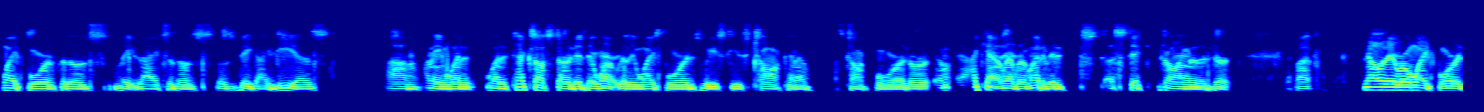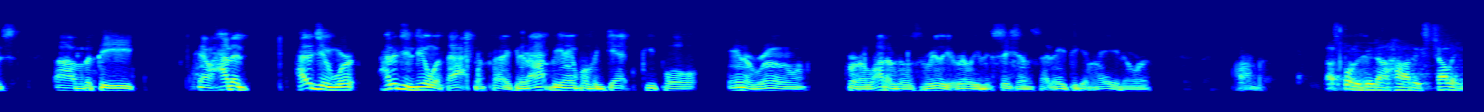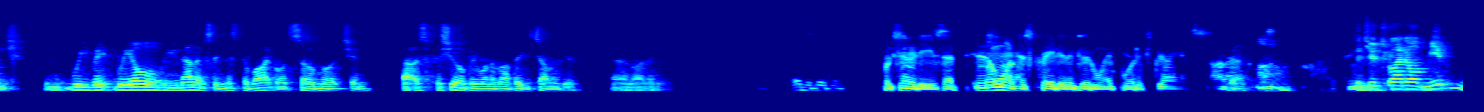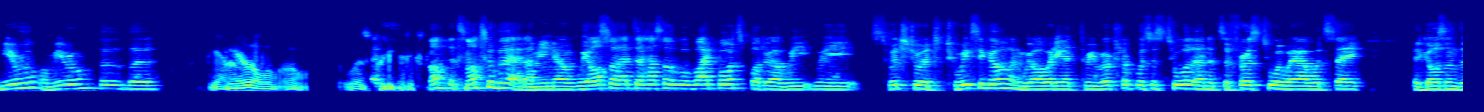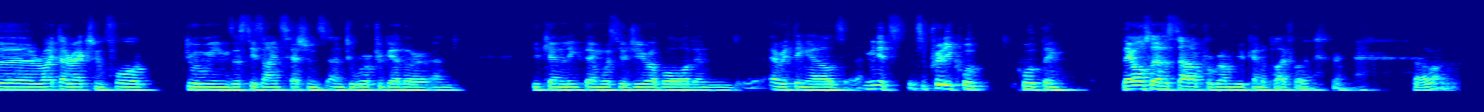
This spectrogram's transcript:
whiteboard for those late nights or those those big ideas. Um, I mean, when when Texas started, there weren't really whiteboards. We used to use chalk and a chalkboard, or um, I can't remember. It might have been a stick drawing in the dirt, but no, there were whiteboards. Um, but the you know how did how did you work how did you deal with that? The fact you're not being able to get people in a room for a lot of those really early decisions that need to get made, or um, that's probably been our hardest challenge. We we all unanimously missed the whiteboard so much, and that has for sure been one of our biggest challenges. Um, I think opportunities that no one has created a good whiteboard experience on yeah. a, oh. Did you try out Miro or Miro the the yeah Mural oh, was pretty it's good experience. Not, it's not too bad. I mean, uh, we also had the hustle with whiteboards, but uh, we we switched to it two weeks ago, and we already had three workshops with this tool, and it's the first tool where I would say it goes in the right direction for doing this design sessions and to work together and you can link them with your Jira board and everything else. I mean, it's it's a pretty cool cool thing. They also have a startup program you can apply for it. oh,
